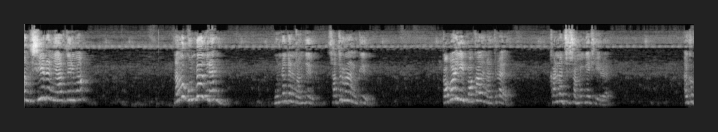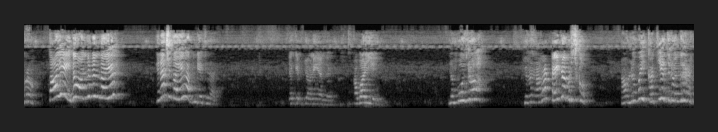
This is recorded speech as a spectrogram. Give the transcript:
அந்த சீடன் யார் தெரியுமா? சகோதரன் உன்னதன் வந்து சத்ருகனுக்கு கபாலியை பார்க்காத நேரத்துல கண் வச்சு சமிகை செய்யற அதுக்கப்புறம் தாயே இதோ வந்துட்டேன் தாயே. என்னாச்சு தாயே? அப்படின்னு கேட்கிறார். இதை கேட்டவனே அந்த கபாலியை நம்போதுரா இவன் நல்லா டைட்டா பிடிச்சுக்கோ. நான் உள்ள போய் கத்தி எடுத்துட்டு வந்துடுறேன்.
